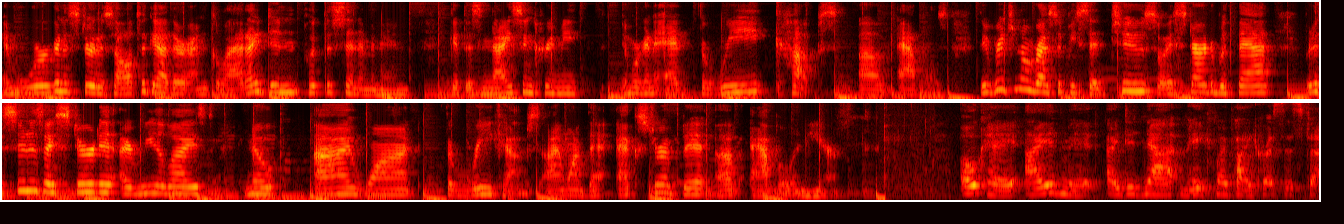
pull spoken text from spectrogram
And we're gonna stir this all together. I'm glad I didn't put the cinnamon in. Get this nice and creamy, and we're gonna add three cups of apples. The original recipe said two, so I started with that, but as soon as I stirred it, I realized, nope, I want three cups. I want that extra bit of apple in here. Okay, I admit I did not make my pie crust this time.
